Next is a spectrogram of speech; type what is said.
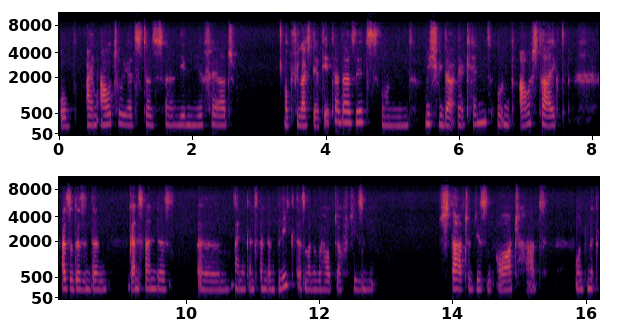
ob ein Auto jetzt, das äh, neben mir fährt, ob vielleicht der Täter da sitzt und mich wieder erkennt und aussteigt. Also das sind dann ganz anders, äh, einen ganz anderen Blick, dass man überhaupt auf diesen Stadt, diesen Ort hat und mit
